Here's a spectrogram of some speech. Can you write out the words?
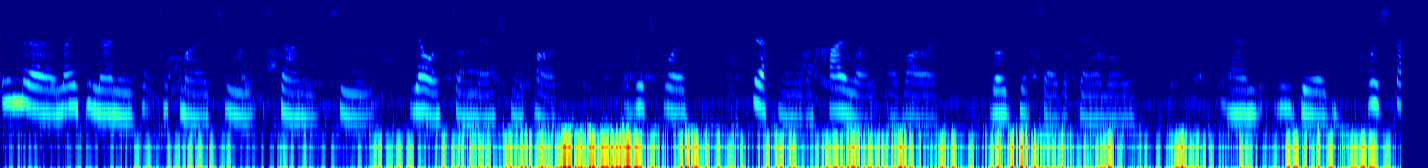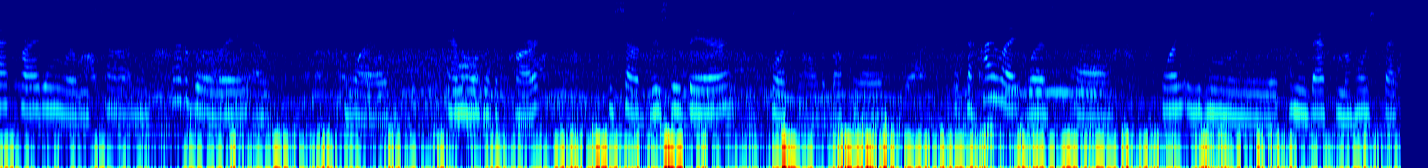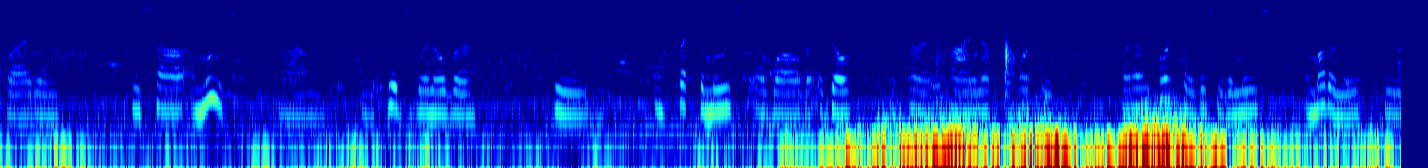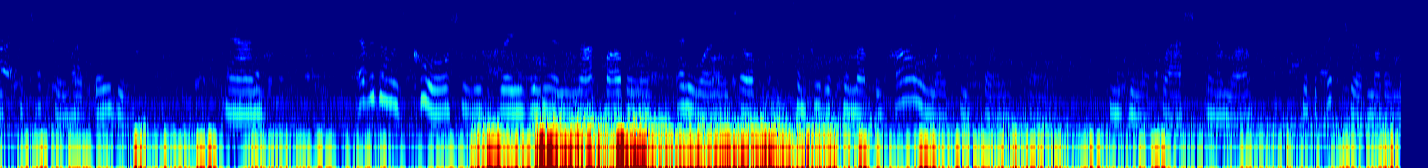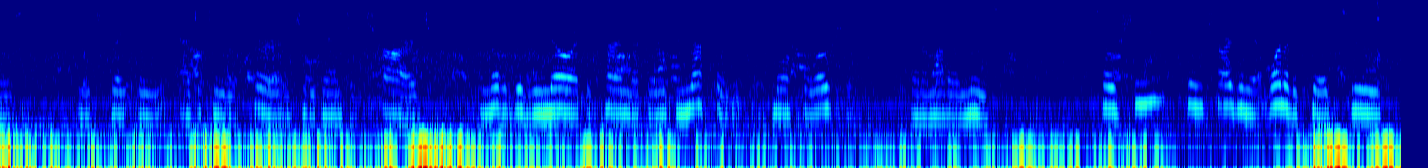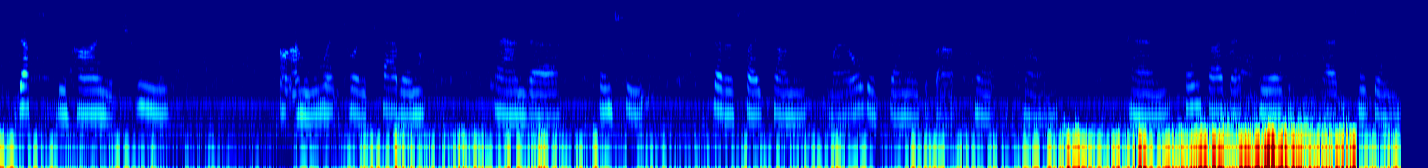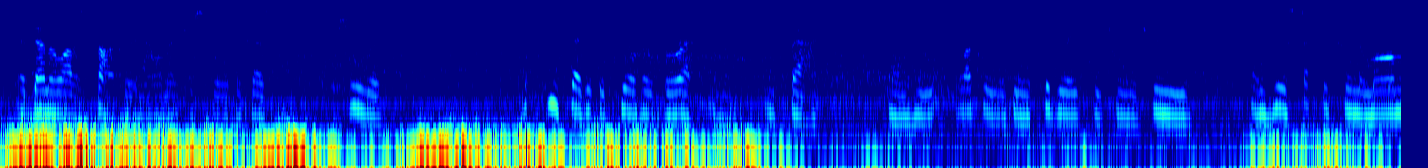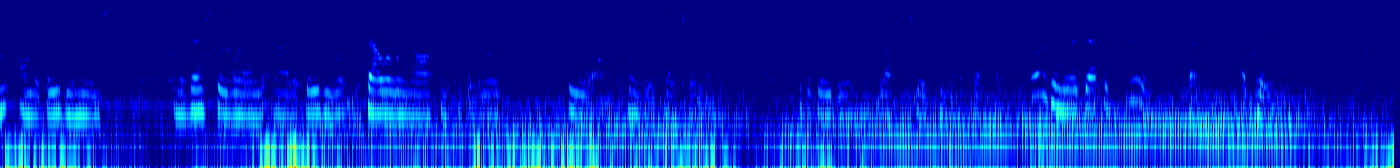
In the 1990s, I took my two sons to Yellowstone National Park, which was definitely the highlight of our road trips as a family. And we did horseback riding where we saw an incredible array of wild animals of the park. We saw a grizzly bear, of course, all the buffalo. But the highlight was uh, one evening when we were coming back from a horseback ride and we saw a moose. Um, and the kids went over to inspect the moose uh, while the adults were ty- tying up the horses. But unfortunately, this was a moose, a mother moose, who was protecting her baby. And everything was cool. She was grazing and not bothering anyone until some people came up behind my two sons and, using a flash camera, took a picture of Mother Moose, which greatly agitated her, and she began to charge. And little did we know at the time that there is nothing more ferocious than a mother moose. So she came charging at one of the kids who ducked behind a tree, or I mean, he went toward a cabin, and uh, then she set her sights on my older son, who was about 10 at the time. And thank God that kid had taken, had done a lot of soccer in elementary school because she was, he said he could feel her breath on the, his back. And he luckily was doing figure eights between trees. And he was stuck between the mom and the baby moose. And eventually when uh, the baby went bellowing off into the woods she uh, turned her attention and uh, to the baby and left chasing my son. But that was a near death experience but a great memory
